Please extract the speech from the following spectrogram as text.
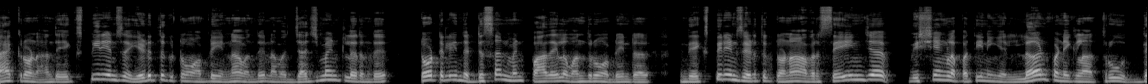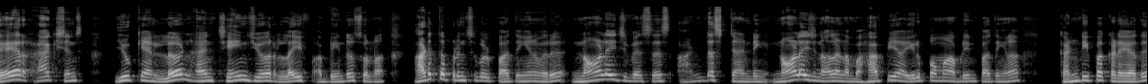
background அந்த எக்ஸ்பீரியன்ஸை எடுத்துக்கிட்டோம் அப்படின்னா வந்து நம்ம ஜட்ஜ்மெண்ட்லருந்து டோட்டலி இந்த டிசன்மெண்ட் பாதையில் வந்துடும் அப்படின்றார். இந்த எக்ஸ்பீரியன்ஸ் எடுத்துக்கிட்டோன்னா அவர் செஞ்ச விஷயங்களை பற்றி நீங்கள் லேர்ன் பண்ணிக்கலாம். Through their actions you can learn and change your life அப்படின்ற சொல்கிறான் அடுத்த பிரின்சிபல் பார்த்தீங்கன்னா ஒரு நாலேஜ் வெர்சஸ் அண்டர்ஸ்டாண்டிங் நாலேஜ்னால நம்ம ஹாப்பியாக இருப்போமா அப்படின்னு பார்த்தீங்கன்னா கண்டிப்பாக கிடையாது.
